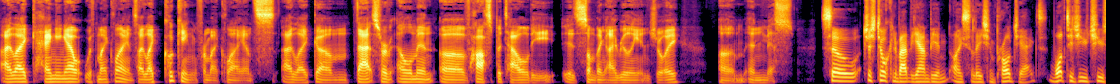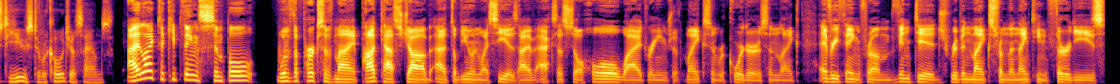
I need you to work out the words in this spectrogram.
I like hanging out with my clients. I like cooking for my clients. I like um, that sort of element of hospitality is something I really enjoy um, and miss. So, just talking about the ambient isolation project, what did you choose to use to record your sounds? I like to keep things simple. One of the perks of my podcast job at WNYC is I have access to a whole wide range of mics and recorders and like everything from vintage ribbon mics from the 1930s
